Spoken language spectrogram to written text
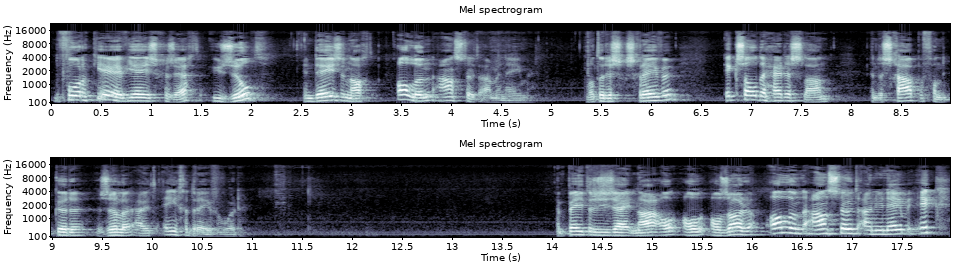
De vorige keer heeft Jezus gezegd: U zult in deze nacht allen aanstoot aan me nemen. Want er is geschreven: Ik zal de herder slaan en de schapen van de kudde zullen uiteengedreven worden. En Petrus die zei: Nou, al, al, zouden allen aanstoot aan u nemen, ik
